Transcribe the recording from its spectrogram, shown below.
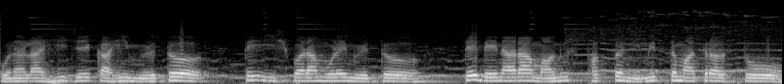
कोणालाही जे काही मिळतं ते ईश्वरामुळे मिळतं. ते देणारा माणूस फक्त निमित्त मात्र असतो.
